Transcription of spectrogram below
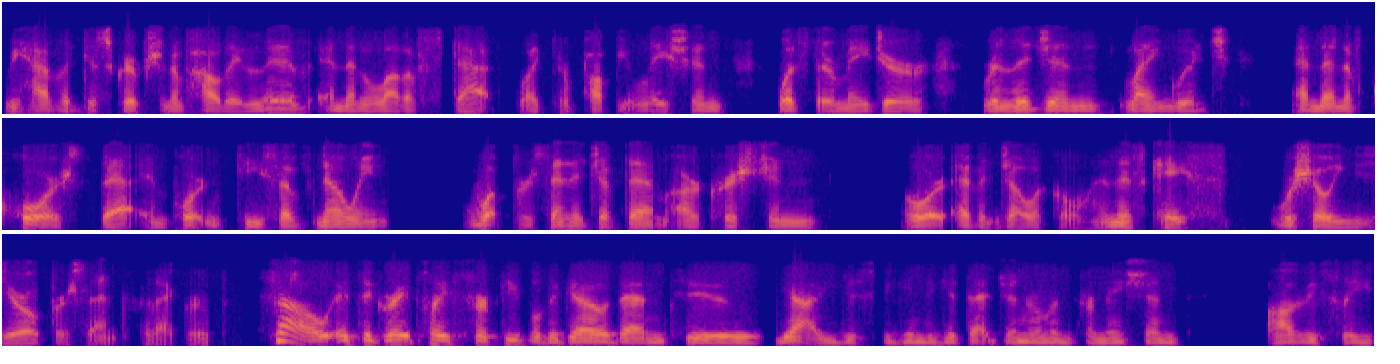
we have a description of how they live, and then a lot of stats like their population, what's their major religion, language, and then, of course, that important piece of knowing what percentage of them are Christian or evangelical. In this case, we're showing 0% for that group. So it's a great place for people to go then to, yeah, you just begin to get that general information, obviously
